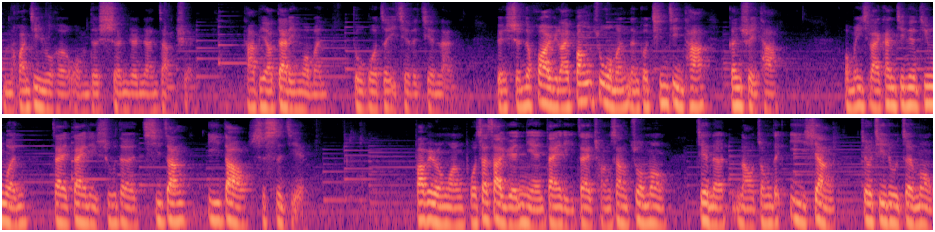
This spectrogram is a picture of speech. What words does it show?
我们的环境如何，我们的神仍然掌权，他必要带领我们度过这一切的艰难。愿神的话语来帮助我们，能够亲近他，跟随他。我们一起来看今天的经文，在代理书的七章一到十四节。巴比伦王伯萨萨元年，但以理在床上做梦，见了脑中的异象，就记录这梦，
